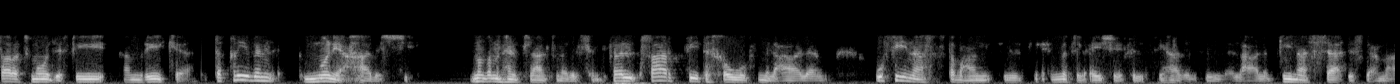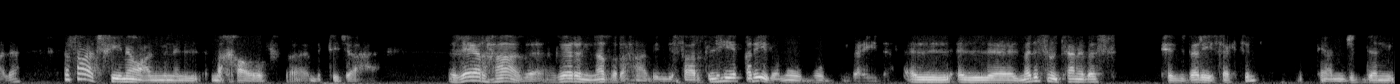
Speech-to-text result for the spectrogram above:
صارت موجة في أمريكا تقريبا منع هذا الشيء من ضمنها ال plant medicine فصار في تخوف من العالم وفي ناس طبعا مثل أي شيء في, في هذا العالم في ناس ساءت استعماله. فصارت في نوع من المخاوف آه، باتجاهه. غير هذا غير النظرة هذه اللي صارت اللي هي قريبة مو مو بعيدة. ال medicinal cannabis is very effective يعني جدا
